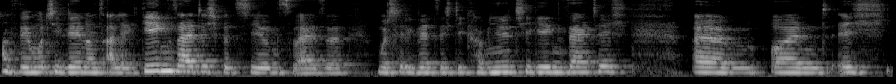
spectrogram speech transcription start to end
Und wir motivieren uns alle gegenseitig, beziehungsweise motiviert sich die Community gegenseitig. Ähm, und ich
